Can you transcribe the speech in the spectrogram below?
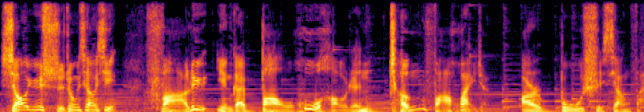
小雨始终相信，法律应该保护好人，惩罚坏人，而不是相反。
